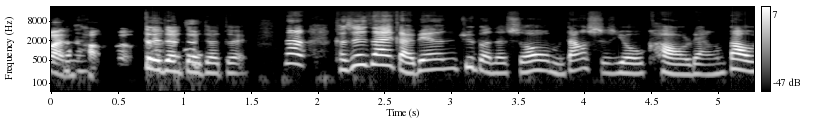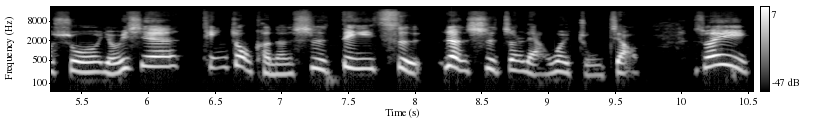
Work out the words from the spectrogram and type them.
满堂了，对对对对对。那可是，在改编剧本的时候，我们当时有考量到说，有一些听众可能是第一次认识这两位主角，所以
